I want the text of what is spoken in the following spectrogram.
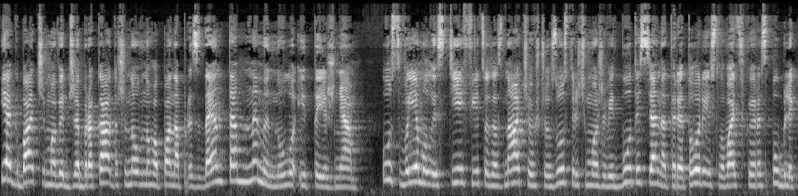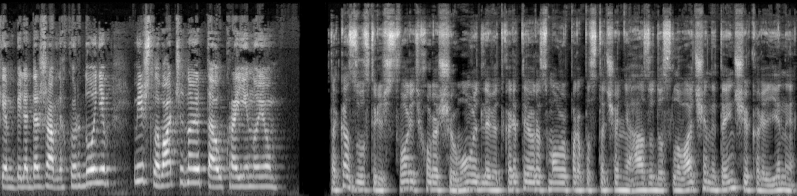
Як бачимо від жебрака до шановного пана президента не минуло і тижня. У своєму листі Фіцо зазначив, що зустріч може відбутися на території Словацької Республіки біля державних кордонів між Словаччиною та Україною. Така зустріч створить хороші умови для відкритої розмови про постачання газу до Словаччини та інші країни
